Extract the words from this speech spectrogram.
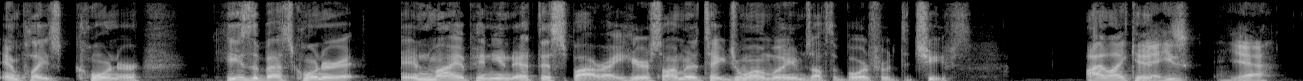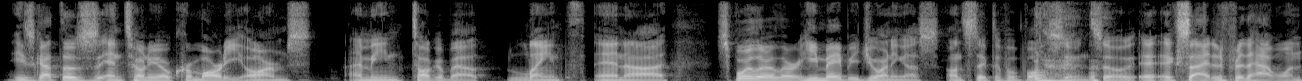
and plays corner. He's the best corner, in my opinion, at this spot right here. So I'm going to take Joejuan Williams off the board for the Chiefs. I like it. Yeah, he's yeah, he's got those Antonio Cromartie arms. I mean, talk about length. And uh spoiler alert, he may be joining us on Stick to Football soon. so excited for that one.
